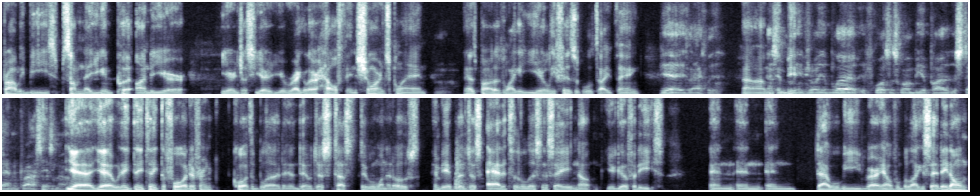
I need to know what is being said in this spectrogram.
probably be something that you can put under your your just your your regular health insurance plan mm. as part of like a yearly physical type thing. Yeah, exactly. Um, That's and be, enjoy your blood. Of course, it's going to be a part of the standard process now. Yeah, yeah. They, they take the four different quarts of blood and they'll just test it with one of those and be able to just add it to the list and say, no, you're good for these. And and and that will be very helpful. But like I said, they don't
